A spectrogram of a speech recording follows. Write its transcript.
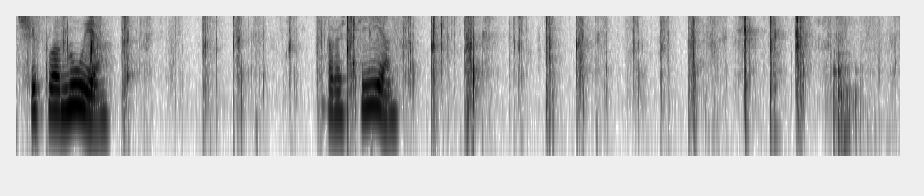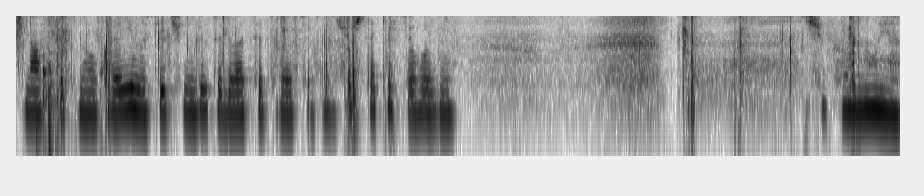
Чи планує Росія Наступ на Україну, січень, лютий 23-го. Ну, Що ж таке сьогодні? Чи планує?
